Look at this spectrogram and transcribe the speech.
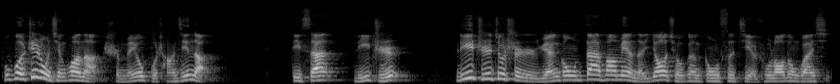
不过这种情况呢是没有补偿金的。第三，离职，离职就是员工单方面的要求跟公司解除劳动关系。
